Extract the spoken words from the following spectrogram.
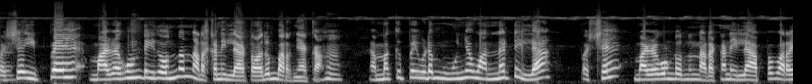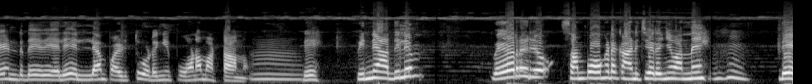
പക്ഷെ ഇപ്പൊ മഴ കൊണ്ട് ഇതൊന്നും നടക്കണില്ല കേട്ടോ അതും പറഞ്ഞേക്കാം. നമുക്കിപ്പോ ഇവിടെ മൂഞ്ഞ വന്നിട്ടില്ല പക്ഷെ മഴ കൊണ്ടൊന്നും നടക്കണില്ല. അപ്പൊ പറയണ്ടത് എല്ലാം പഴുത്തു തുടങ്ങി പോണ മട്ടാന്ന്. ദേ പിന്നെ അതിലും വേറൊരു സംഭവം കൂടെ കാണിച്ചു തരഞ്ഞ് വന്നേ. ദേ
